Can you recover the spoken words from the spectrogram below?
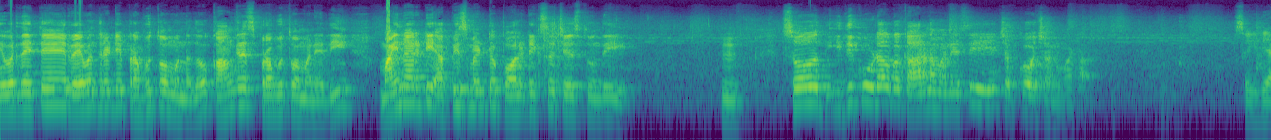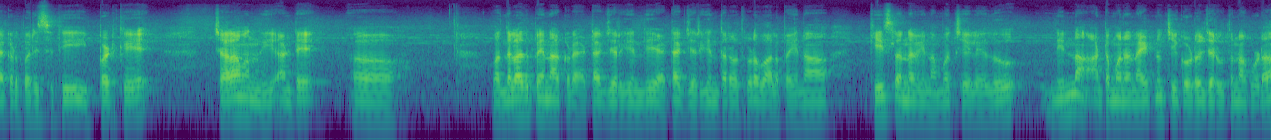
ఎవరిదైతే రేవంత్ రెడ్డి ప్రభుత్వం ఉన్నదో కాంగ్రెస్ ప్రభుత్వం అనేది మైనారిటీ అపీస్మెంట్ పాలిటిక్స్ చేస్తుంది. సో ఇది కూడా ఒక కారణం అనేసి చెప్పుకోవచ్చు అనమాట సో ఇది అక్కడ పరిస్థితి. ఇప్పటికే చాలామంది అంటే వందలాది పైన అక్కడ అటాక్ జరిగింది. అటాక్ జరిగిన తర్వాత కూడా వాళ్ళపైన కేసులు అన్నవి నమోదు చేయలేదు. నిన్న అంటే మొన్న నైట్ నుంచి గొడవలు జరుగుతున్నా కూడా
